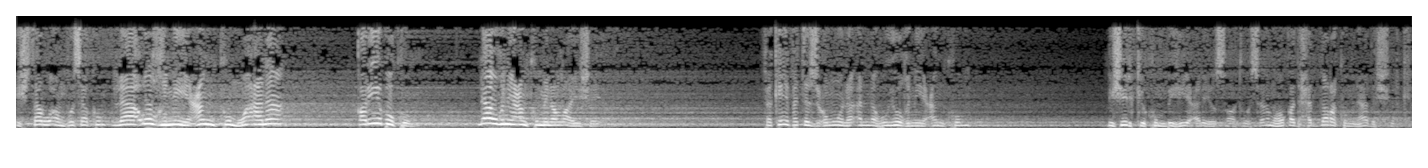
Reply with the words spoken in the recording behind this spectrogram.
اشتروا أنفسكم لا أغني عنكم وأنا قريبكم. لا أغني عنكم من الله شيئا. فكيف تزعمون أنه يغني عنكم بشرككم به عليه الصلاة والسلام؟ وهو قد حذركم من هذا الشرك.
